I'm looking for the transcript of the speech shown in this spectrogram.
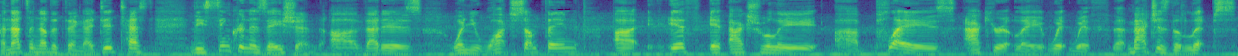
And that's another thing. I did test the synchronization. Uh, that is, when you watch something, uh, if it actually uh, plays accurately with, with that matches the lips.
